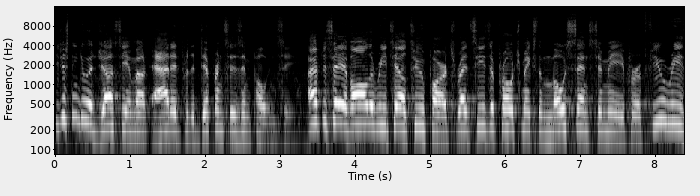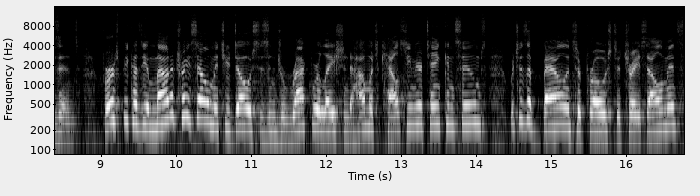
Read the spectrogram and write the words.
You just need to adjust the amount added for the differences in potency. I have to say of all the retail two-parts, Red Sea's approach makes the most sense to me for a few reasons. First, because the amount of trace elements you dose is in direct relation to how much calcium your tank consumes, which is a balanced approach to trace elements.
